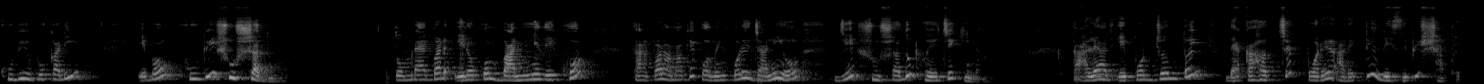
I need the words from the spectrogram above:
খুবই উপকারী এবং খুবই সুস্বাদু। তোমরা একবার এরকম বানিয়ে দেখো, তারপর আমাকে কমেন্ট করে জানিও যে সুস্বাদু হয়েছে কিনা। তাহলে আজ এ পর্যন্তই, দেখা হচ্ছে পরের আরেকটি রেসিপির সাথে।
